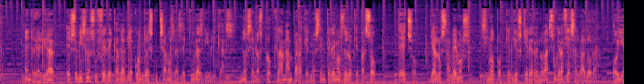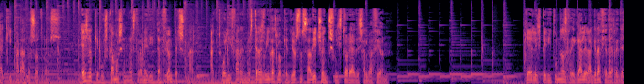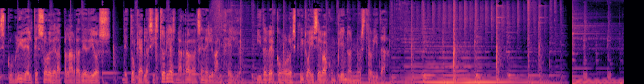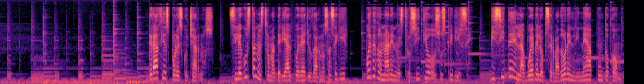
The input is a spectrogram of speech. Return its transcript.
En realidad, eso mismo sucede cada día cuando escuchamos las lecturas bíblicas. No se nos proclaman para que nos enteremos de lo que pasó. De hecho, ya lo sabemos, sino porque Dios quiere renovar su gracia salvadora, hoy aquí para nosotros. Es lo que buscamos en nuestra meditación personal, actualizar en nuestras vidas lo que Dios nos ha dicho en su historia de salvación. Que el Espíritu nos regale la gracia de redescubrir el tesoro de la palabra de Dios, de tocar las historias narradas en el Evangelio, y de ver cómo lo escrito ahí se va cumpliendo en nuestra vida. Gracias por escucharnos. Si le gusta nuestro material puede ayudarnos a seguir, puede donar en nuestro sitio o suscribirse. Visite en la web elobservadorenlinea.com.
